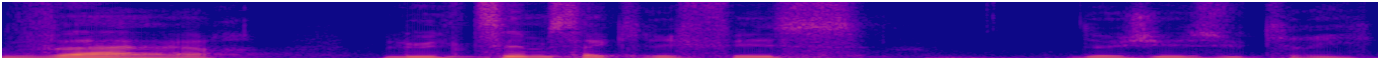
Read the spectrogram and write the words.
vers l'ultime sacrifice de Jésus-Christ.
